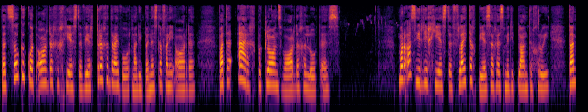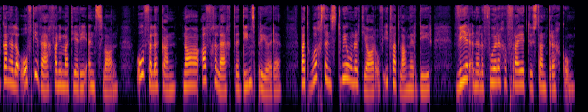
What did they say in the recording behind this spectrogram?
dat sulke kwaadaardige geeste weer teruggedrijf word na die binneste van die aarde, wat een erg beklaanswaardige lot is. Maar as hierdie geeste vlijtig bezig is met die plant te groei, dan kan hulle of die weg van die materie inslaan, of hulle kan na een afgelegde dienstperiode, wat hoogstens 200 jaar of iets wat langer dier, weer in hulle vorige vrye toestand terugkom,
